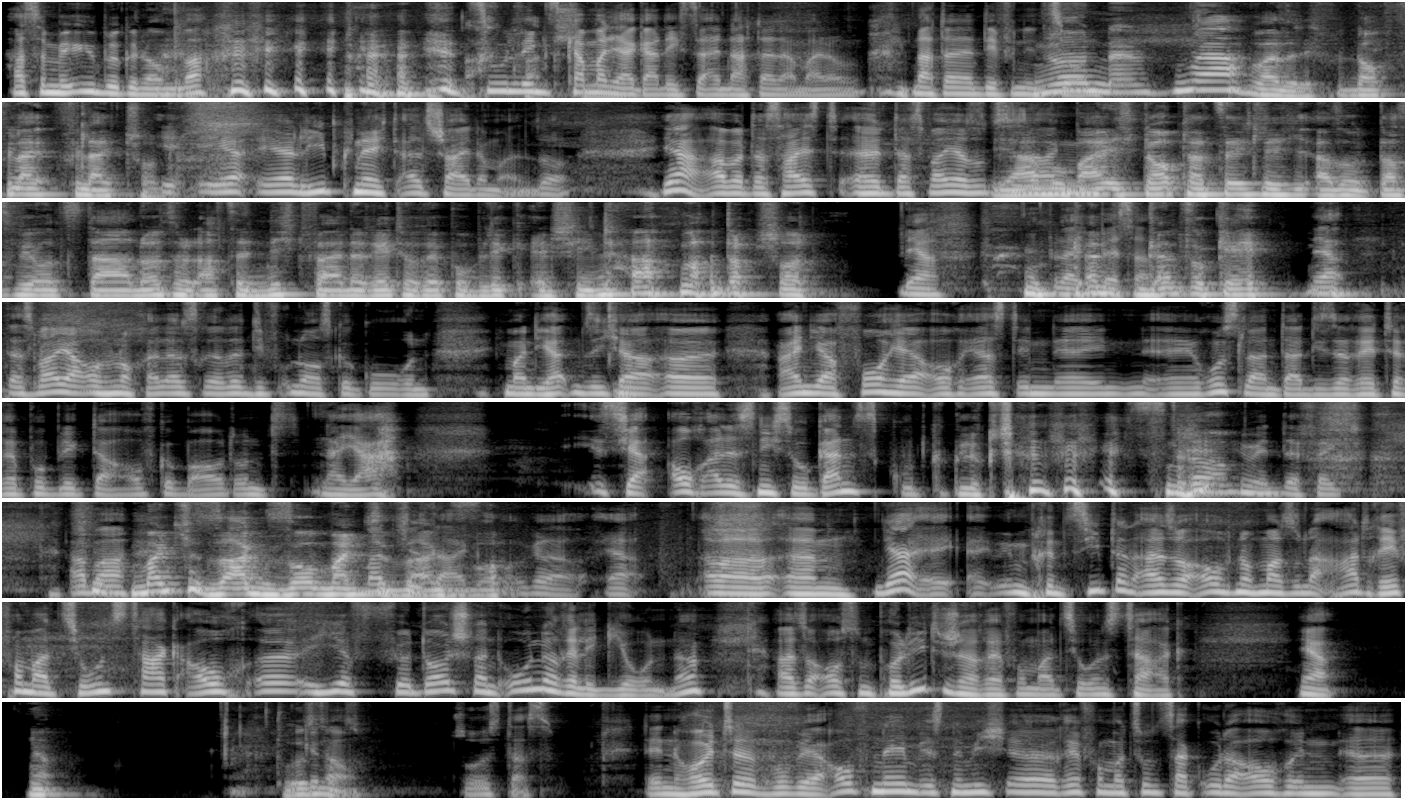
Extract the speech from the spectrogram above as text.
Hast du mir übel genommen, wa? zu links kann man ja gar nicht sein, nach deiner Meinung, nach deiner Definition. Ja, ne, na, weiß ich nicht. Doch, vielleicht, vielleicht schon. E-, eher, eher Liebknecht als Scheidemann. So. Ja, aber das heißt, äh, das war ja sozusagen. Ja, wobei ich glaube tatsächlich, also, dass wir uns da 1918 nicht für eine Rätorepublik entschieden haben, war doch schon. Ja, vielleicht ganz, besser. Ganz okay. Ja, das war ja auch noch alles relativ unausgegoren. Ich meine, die hatten sich ja äh, ein Jahr vorher auch erst in, äh, in äh, Russland da diese Räterepublik da aufgebaut und naja, ist ja auch alles nicht so ganz gut geglückt ja. im Endeffekt. Aber manche sagen so, manche, manche sagen, sagen, so. Genau, ja. Aber ähm, ja, äh, im Prinzip dann also auch noch mal so eine Art Reformationstag auch äh, hier für Deutschland ohne Religion, ne? Also auch so ein politischer Reformationstag. Ja. Ja. So ist genau. das. So ist das. Denn heute, wo wir aufnehmen, ist nämlich äh, Reformationstag oder auch in äh, äh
